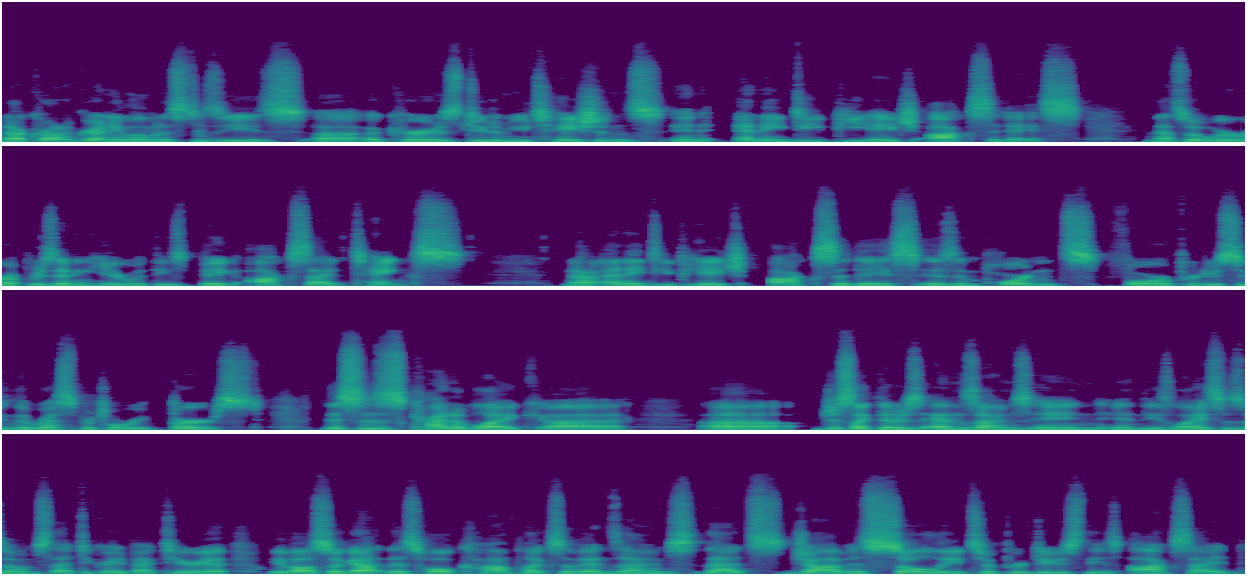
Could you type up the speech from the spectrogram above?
Now, chronic granulomatous disease uh, occurs due to mutations in NADPH oxidase, and that's what we're representing here with these big oxide tanks. Now, NADPH oxidase is important for producing the respiratory burst. This is kind of like uh, uh, just like there's enzymes in, in these lysosomes that degrade bacteria, we've also got this whole complex of enzymes that's job is solely to produce these oxide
